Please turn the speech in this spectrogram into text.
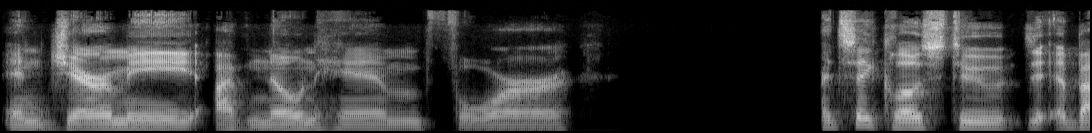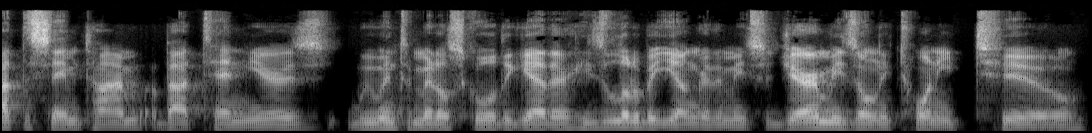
And Jeremy, I've known him for I'd say close to about the same time, about 10 years. We went to middle school together. He's a little bit younger than me. So Jeremy's only 22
